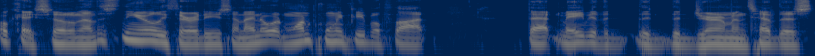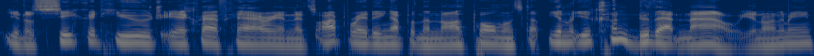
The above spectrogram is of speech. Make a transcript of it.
okay, so now this is in the early 30s, and I know at one point people thought that maybe the, the, the Germans have this you know secret huge aircraft carrier and it's operating up in the North Pole and stuff. You know, you couldn't do that now. You know what I mean?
